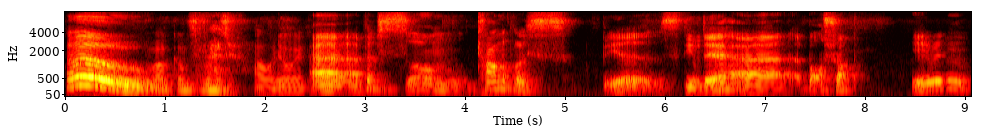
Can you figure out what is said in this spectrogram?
Hello! Welcome. It's Reg. How are we doing? Uh, I purchased some Kalnapilis beers the other day. Uh, a bottle shop here in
